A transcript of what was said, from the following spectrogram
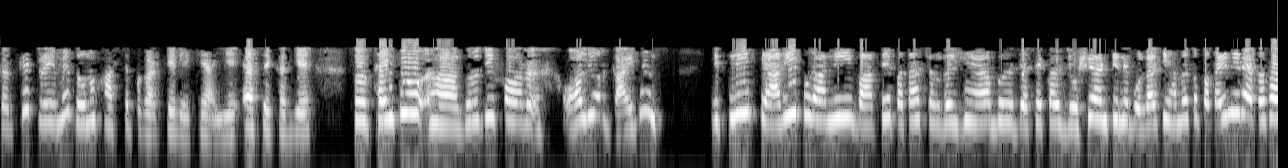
करके ट्रे में दोनों हाथ से पकड़ के लेके आइए। ऐसे करिए। तो thank you Guru ji for all your guidance इतनी प्यारी पुरानी बातें पता चल रही हैं अब। जैसे कल जोशी आंटी ने बोला कि हमें तो पता ही नहीं रहता था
